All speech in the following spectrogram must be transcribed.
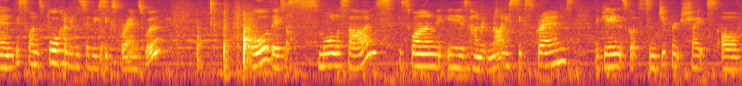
And this one's 476 grams worth. Or there's a smaller size. This one is 196 grams. Again, it's got some different shapes of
